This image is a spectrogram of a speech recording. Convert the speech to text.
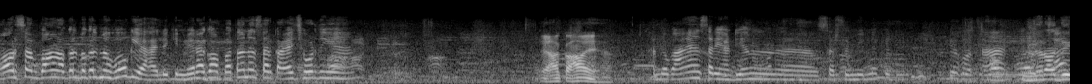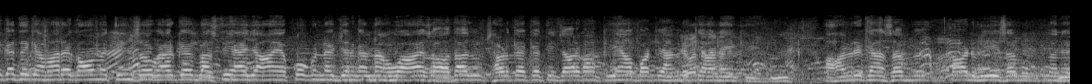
और सब गाँव अगल बगल में हो गया है लेकिन मेरा गाँव पता ना सर काहे छोड़ दिए हैं। यहाँ कहाँ आए हैं? हम लोग आए हैं सर यहाँ डीएम सर से मिलने के लिए। होता है? मेरा दिक्कत है कि हमारे गाँव में 300 घर के बस्ती है जहाँ एको को जनगणना हुआ है सौ आधा दूर छड़ के, के तीन चार गाँव किए हैं बाकी हमारे के यहाँ नहीं किए। और हमारे के यहाँ सब कार्ड भी सब मैंने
